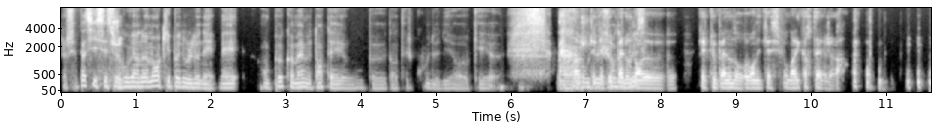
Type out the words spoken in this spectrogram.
Je ne sais pas si c'est ce je... gouvernement qui peut nous le donner, mais on peut quand même tenter. On peut tenter le coup de dire OK. Euh, on va rajouter quelques panneaux, dans le, quelques panneaux de revendication dans les cortèges. Alors.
